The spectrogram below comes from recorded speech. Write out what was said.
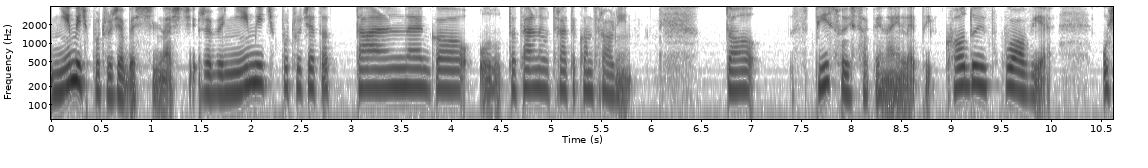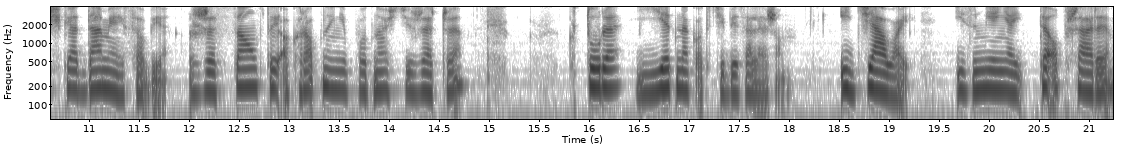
nie mieć poczucia bezsilności, żeby nie mieć poczucia totalnego, totalnej utraty kontroli, to spisuj sobie najlepiej, koduj w głowie, uświadamiaj sobie, że są w tej okropnej niepłodności rzeczy, które jednak od ciebie zależą. I działaj i zmieniaj te obszary,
